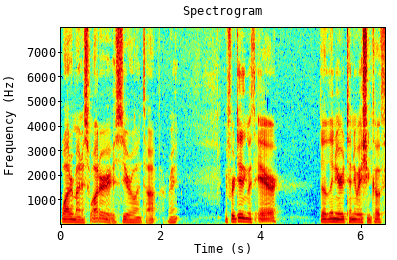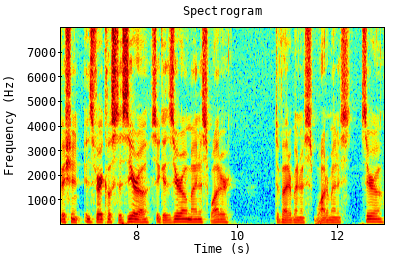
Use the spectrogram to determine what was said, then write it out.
water minus water is zero on top, right? If we're dealing with air, the linear attenuation coefficient is very close to zero, so you get zero minus water divided by minus water minus zero,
